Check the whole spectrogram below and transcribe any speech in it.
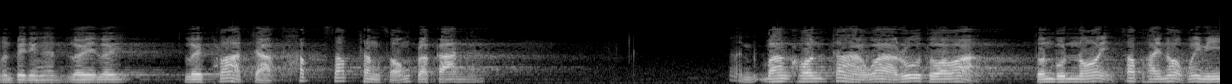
มันเป็นอย่างนั้น เลยเลย เลยพลาดจากทัพทรัพย์ทั้งสองประการนะบางคนถ้าหากว่ารู้ตัวว่า ตนบุญน้อย ทรัพย์ภายนอกไม่มี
